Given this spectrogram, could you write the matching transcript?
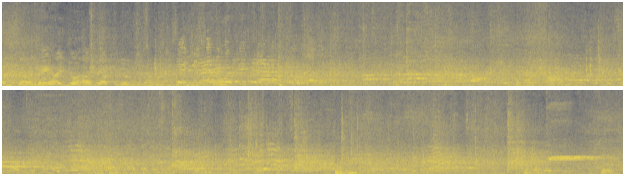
Hey, uh, how you doing? How's your afternoon? So what'd you? So, I sing.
